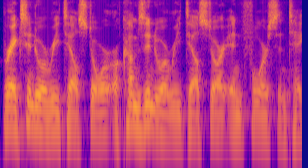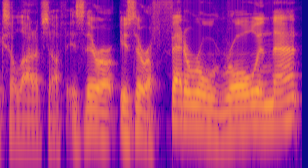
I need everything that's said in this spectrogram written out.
breaks into a retail store or comes into a retail store in force and takes a lot of stuff? Is there a, is there a federal role in that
